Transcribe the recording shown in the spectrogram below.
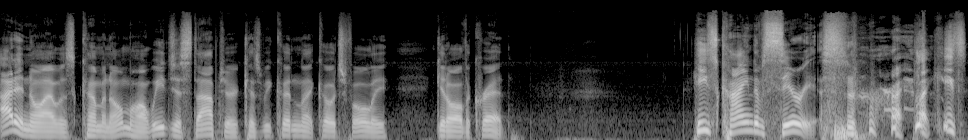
I didn't know I was coming to Omaha. We just stopped here because we couldn't let Coach Foley get all the cred. He's kind of serious, right? Like he's,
